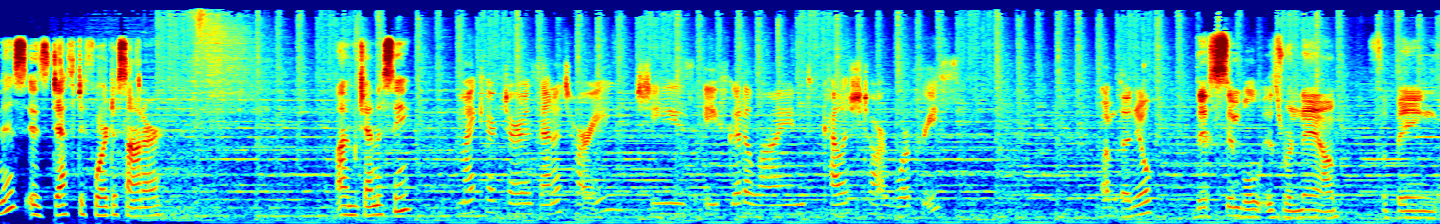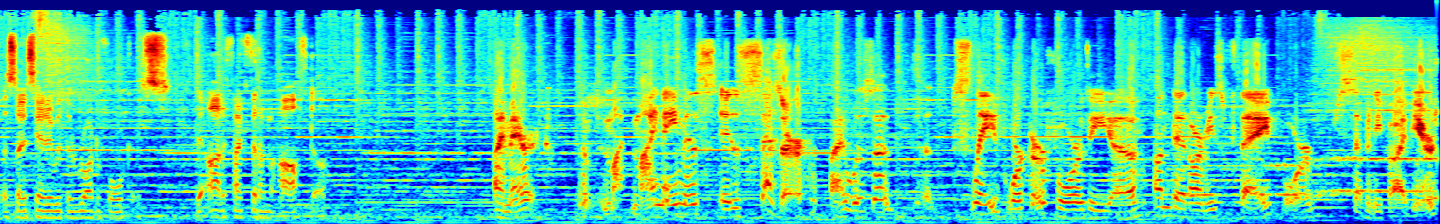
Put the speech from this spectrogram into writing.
This is Death Before Dishonor. I'm Genesee. My character is Xanatari. She's a good aligned Kalashtar war priest. I'm Daniel. This symbol is renowned for being associated with the Rod of Orcus, the artifact that I'm after. I'm Eric. My, my name is, is Caesar. I was a, a slave worker for the uh, undead armies of Thay for 75 years.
